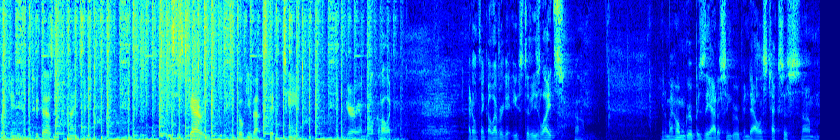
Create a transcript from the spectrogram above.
Weekend 2018. This is Gary talking about step 10. Gary, I'm an alcoholic. I don't think I'll ever get used to these lights. Um, you know, my home group is the Addison Group in Dallas, Texas. Um,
